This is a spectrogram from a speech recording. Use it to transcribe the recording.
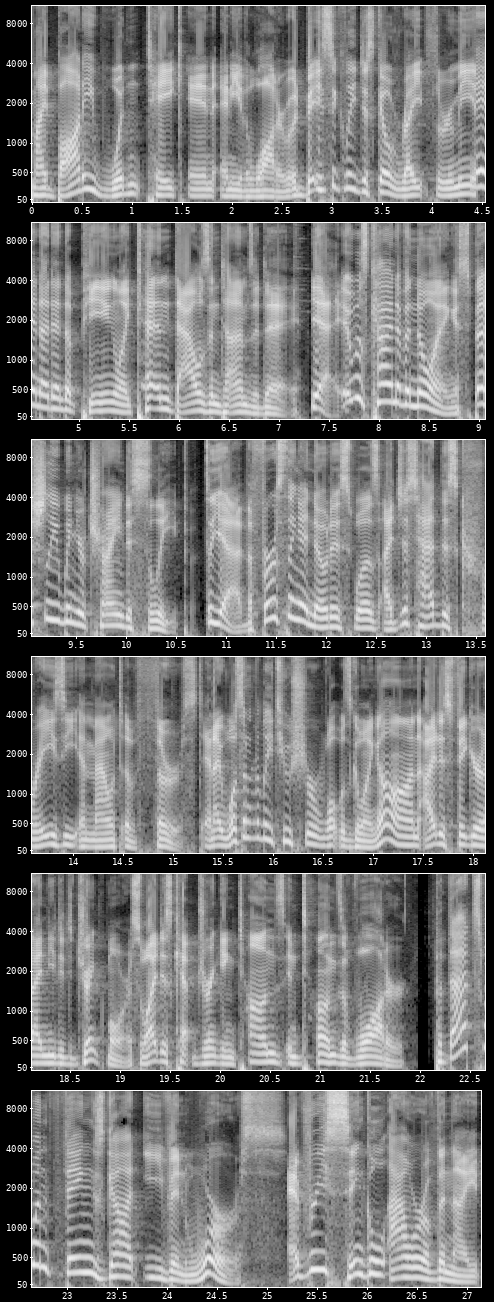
my body wouldn't take in any of the water. It would basically just go right through me, and I'd end up peeing like 10,000 times a day. Yeah, it was kind of annoying, especially when you're trying to sleep. So yeah, the first thing I noticed was I just had this crazy amount of thirst, and I wasn't really too sure what was going on. I just figured I needed to drink more, so I just kept drinking tons and tons of water. But that's when things got even worse. Every single hour of the night,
